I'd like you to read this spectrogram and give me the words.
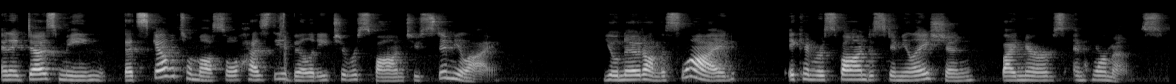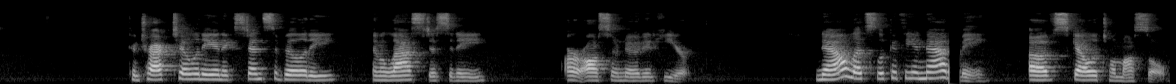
And it does mean that skeletal muscle has the ability to respond to stimuli. You'll note on the slide it can respond to stimulation by nerves and hormones. Contractility and extensibility and elasticity are also noted here. Now let's look at the anatomy of skeletal muscle.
